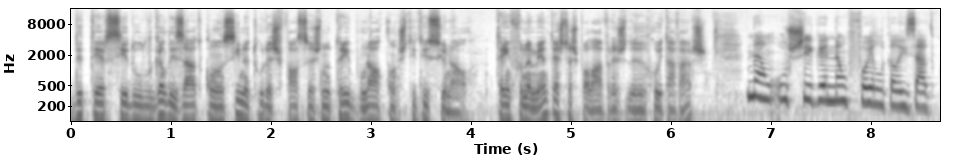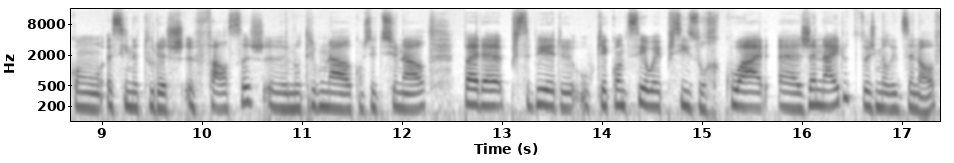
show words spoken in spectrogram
de ter sido legalizado com assinaturas falsas no Tribunal Constitucional. Tem fundamento estas palavras de Rui Tavares? Não, o Chega não foi legalizado com assinaturas eh, falsas uh, no Tribunal Constitucional. Para perceber o que aconteceu é preciso recuar a janeiro de 2019.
